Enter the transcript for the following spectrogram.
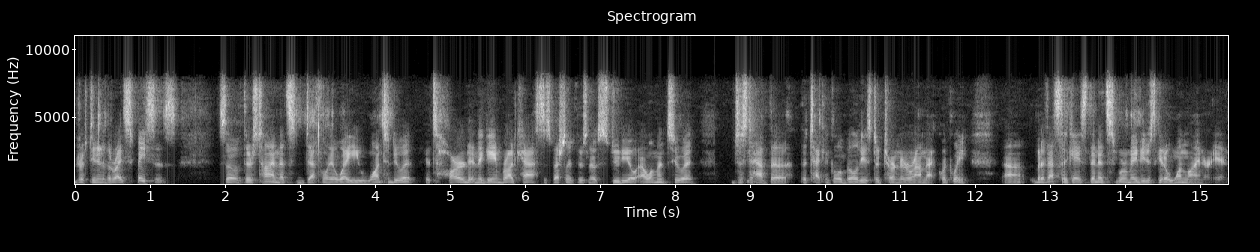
drifting into the right spaces? So if there's time, that's definitely a way you want to do it. It's hard in a game broadcast, especially if there's no studio element to it, just to have the the technical abilities to turn it around that quickly. Uh, but if that's the case, then it's where maybe you just get a one-liner in,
